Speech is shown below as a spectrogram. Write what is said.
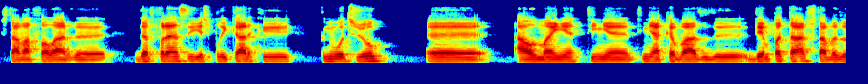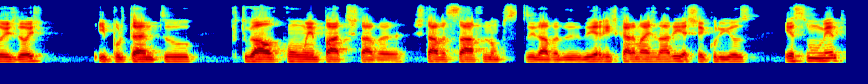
estava a falar de, da França e a explicar que, que no outro jogo uh, a Alemanha tinha, tinha acabado de, de empatar, estava 2-2 e portanto Portugal com um empate estava, estava safo, não precisava de, de, arriscar mais nada e achei curioso esse momento.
